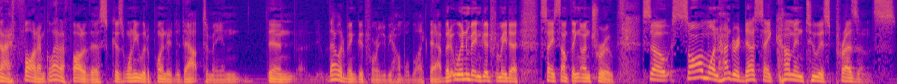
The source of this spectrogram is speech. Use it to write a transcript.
I, thought, I'm glad I thought of this because when he would have pointed it out to me, and then that would have been good for me to be humbled like that, but it wouldn't have been good for me to say something untrue. So Psalm 100 does say, Come into his presence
